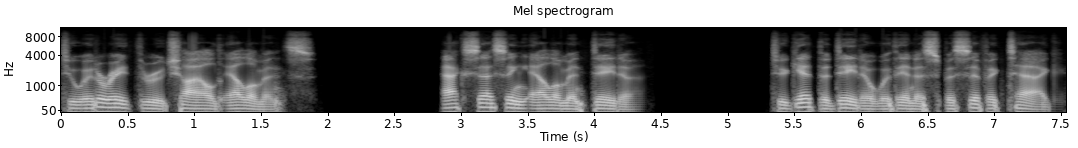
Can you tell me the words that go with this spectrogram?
To iterate through child elements. Accessing element data. To get the data within a specific tag.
